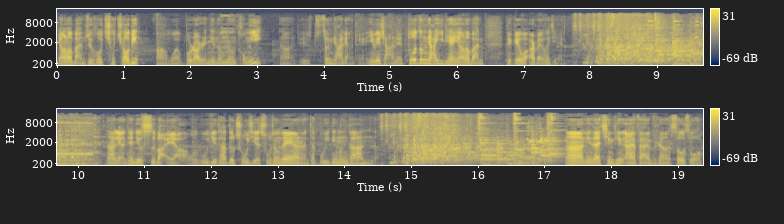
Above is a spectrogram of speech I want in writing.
杨老板最后敲敲定啊，我不知道人家能不能同意啊，这增加两天，因为啥呢？多增加一天，杨老板得给我二百块钱，那两天就四百呀，我估计他都出血出成这样了，他不一定能干呢。啊，您在蜻蜓 FM 上搜索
